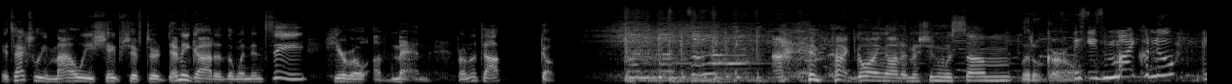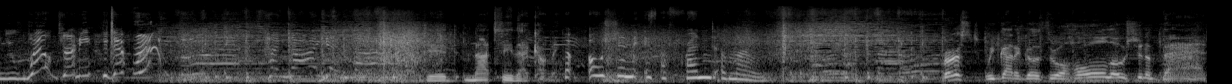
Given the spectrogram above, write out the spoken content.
It's actually Maui, shapeshifter, demigod of the wind and sea, hero of men. From the top, go. I'm not going on a mission with some little girl. This is my canoe, and you will journey to different. Did not see that coming. The ocean is a friend of mine. First, we've got to go through a whole ocean of bad.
